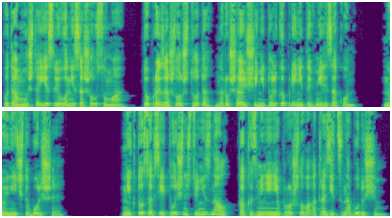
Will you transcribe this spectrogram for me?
Потому что если он не сошел с ума, то произошло что-то, нарушающее не только принятый в мире закон, но и нечто большее. Никто со всей точностью не знал, как изменение прошлого отразится на будущем.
